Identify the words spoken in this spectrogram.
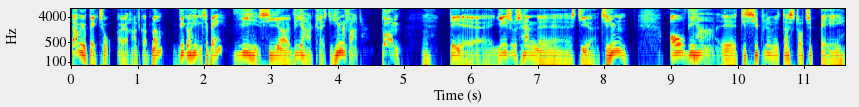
der er vi jo begge to øh, ret godt med. Vi går helt tilbage. Vi siger, vi har Kristi himmelfart. Bum! Mm. Det er Jesus, han øh, stiger til himlen. Og vi har øh, disciplene, der står tilbage.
